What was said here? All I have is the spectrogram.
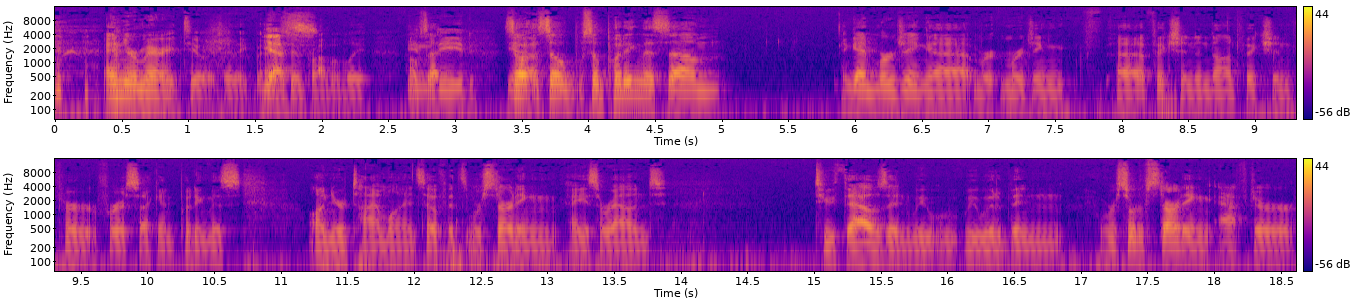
And you're married too, which I think Yes. probably helps. Indeed. So Yeah. so so putting this um again merging uh mer- merging uh, fiction and nonfiction for for a second, putting this on your timeline. So if it's we're starting, I guess around 2000, we we would have been we're sort of starting after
